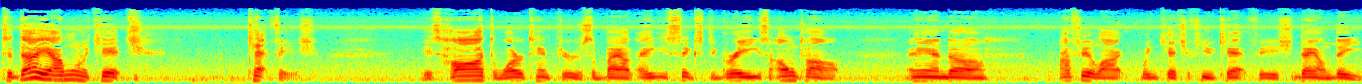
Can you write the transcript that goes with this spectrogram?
today I want to catch catfish. It's hot. The water temperature is about 86 degrees on top, and uh, I feel like we can catch a few catfish down deep.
